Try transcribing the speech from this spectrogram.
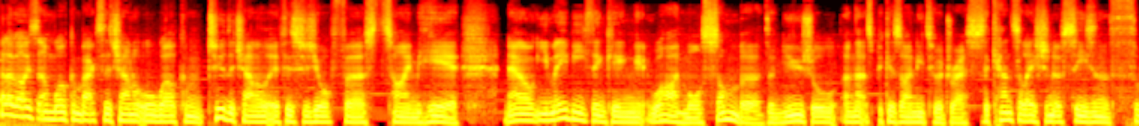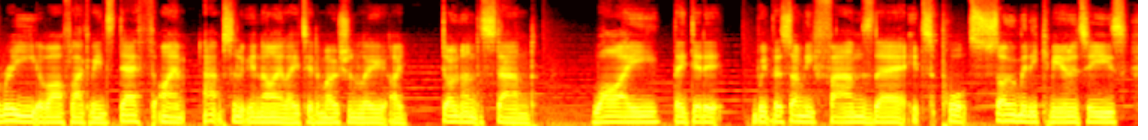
Hello guys and welcome back to the channel or welcome to the channel if this is your first time here. Now you may be thinking, well I'm more somber than usual and that's because I need to address the cancellation of season 3 of Our Flag Means Death. I am absolutely annihilated emotionally. I don't understand why they did it. There's so many fans there, it supports so many communities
